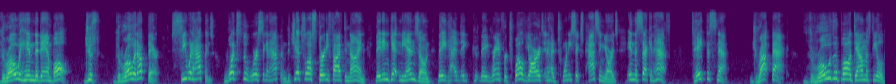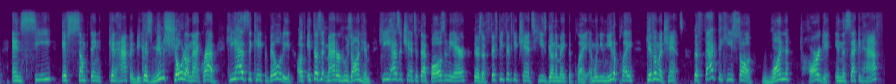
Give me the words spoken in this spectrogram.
Throw him the damn ball. Just throw it up there. See what happens. What's the worst that can happen? The Jets lost 35 to 9. They didn't get in the end zone. They had they they ran for 12 yards and had 26 passing yards in the second half. Take the snap, drop back, throw the ball down the field and see if something can happen because Mims showed on that grab. He has the capability of it doesn't matter who's on him. He has a chance if that ball's in the air, there's a 50-50 chance he's going to make the play. And when you need a play, give him a chance. The fact that he saw one target in the second half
